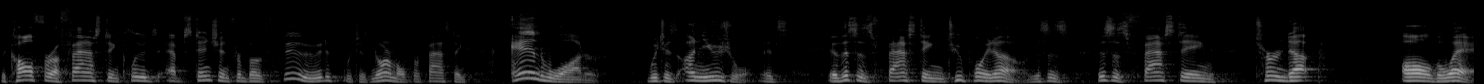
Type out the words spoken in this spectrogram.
The call for a fast includes abstention from both food, which is normal for fasting, and water, which is unusual. It's, this is fasting 2.0. This is, this is fasting turned up all the way.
